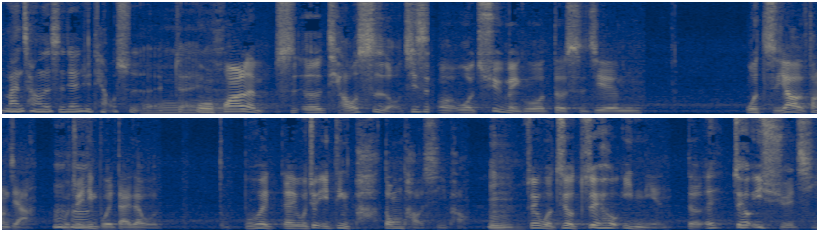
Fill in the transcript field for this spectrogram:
蛮长的时间去调试，对，我花了时呃调试哦。其实我我去美国的时间，我只要放假，我就一定不会待在我，不会哎，我就一定跑东跑西跑，嗯，所以我只有最后一年的哎最后一学期，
